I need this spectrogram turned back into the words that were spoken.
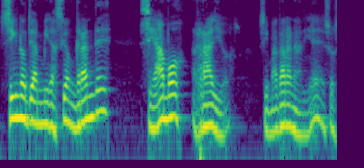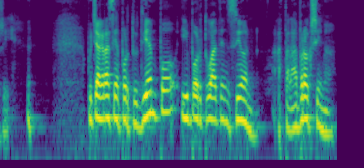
signos de admiración grandes, seamos rayos, sin matar a nadie, ¿eh? eso sí. Muchas gracias por tu tiempo y por tu atención. Hasta la próxima.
